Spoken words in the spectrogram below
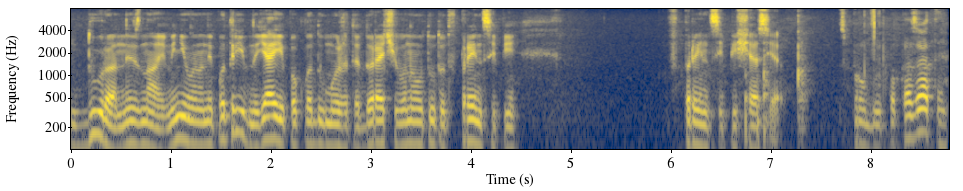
дура, не знаю. Мені вона не потрібна, я її покладу, можете. До речі, воно отут, от, в принципі, в принципі, зараз я спробую показати.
